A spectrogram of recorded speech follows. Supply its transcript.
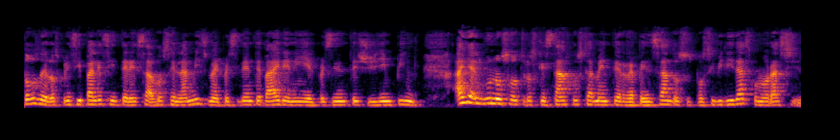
dos de los principales interesados en la misma, el presidente Biden y el presidente Xi Jinping. Hay algunos otros que están justamente repensando sus posibilidades, como Rashi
